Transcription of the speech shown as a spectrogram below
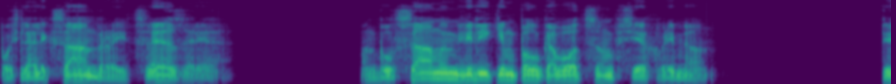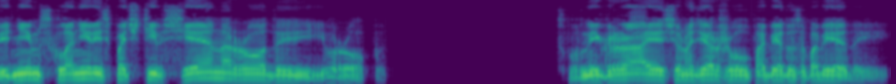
После Александра и Цезаря он был самым великим полководцем всех времен. Перед ним склонились почти все народы Европы. Словно играясь, он одерживал победу за победой,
